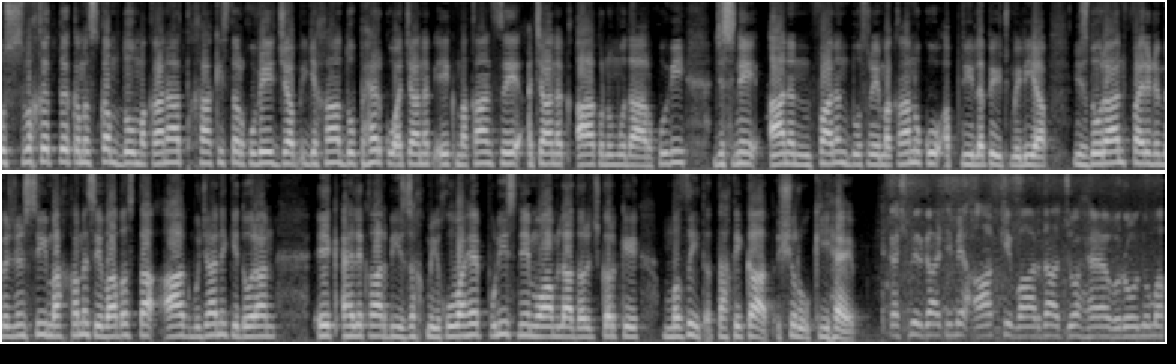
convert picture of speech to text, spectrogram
اس وقت کم از کم دو مکانات خاکستر ہوئے جب یہاں دوپہر کو اچانک ایک مکان سے اچانک آگ نمودار ہوئی، جس نے آنن فانن دوسرے مکانوں کو اپنی لپیٹ میں لیا۔ اس دوران فائر ایمرجنسی محکمہ سے وابستہ آگ بجھانے کے دوران ایک اہلکار بھی زخمی ہوا ہے۔ پولیس نے معاملہ درج کر کے مزید تحقیقات شروع کی ہے۔ کشمیر گھاٹی میں آگ کی واردات جو ہے وہ رونما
